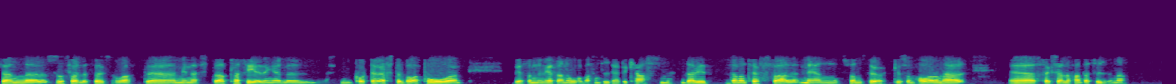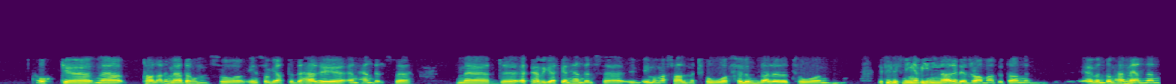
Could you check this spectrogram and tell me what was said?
sen eh, så föll det sig så att eh, min nästa placering, eller kort därefter, var på eh, det som nu heter ANOVA, som tidigare hette KASM, där, vi, där man träffar män som söker, som har de här eh, sexuella fantasierna. Och eh, när jag talade med dem så insåg jag att det här är en händelse med ett övergrepp, en händelse i, i många fall med två förlorare, två... Det finns liksom inga vinnare i det dramat utan även de här männen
